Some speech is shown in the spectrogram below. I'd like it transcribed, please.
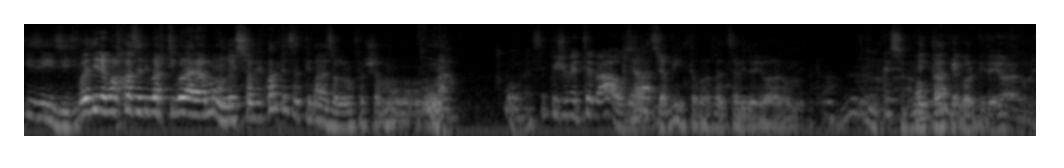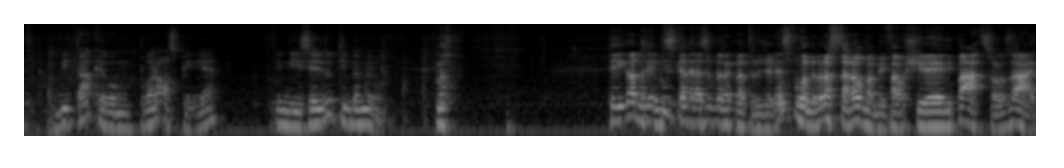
easy easy. Vuoi dire qualcosa di particolare al mondo? Visto che quante settimane so che non facciamo una? Una semplicemente La pausa. Lazio ha vinto però senza video di ora commenta. no? Mm, è Ha vinto anche col video di ora commenta. Ho vinto anche con, con ospiti, eh. Quindi siete tutti benvenuti. Ti ricordo che mi scaderà sempre tra 4 giorni. Spawn, però sta roba mi fa uscire di pazzo, lo sai.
